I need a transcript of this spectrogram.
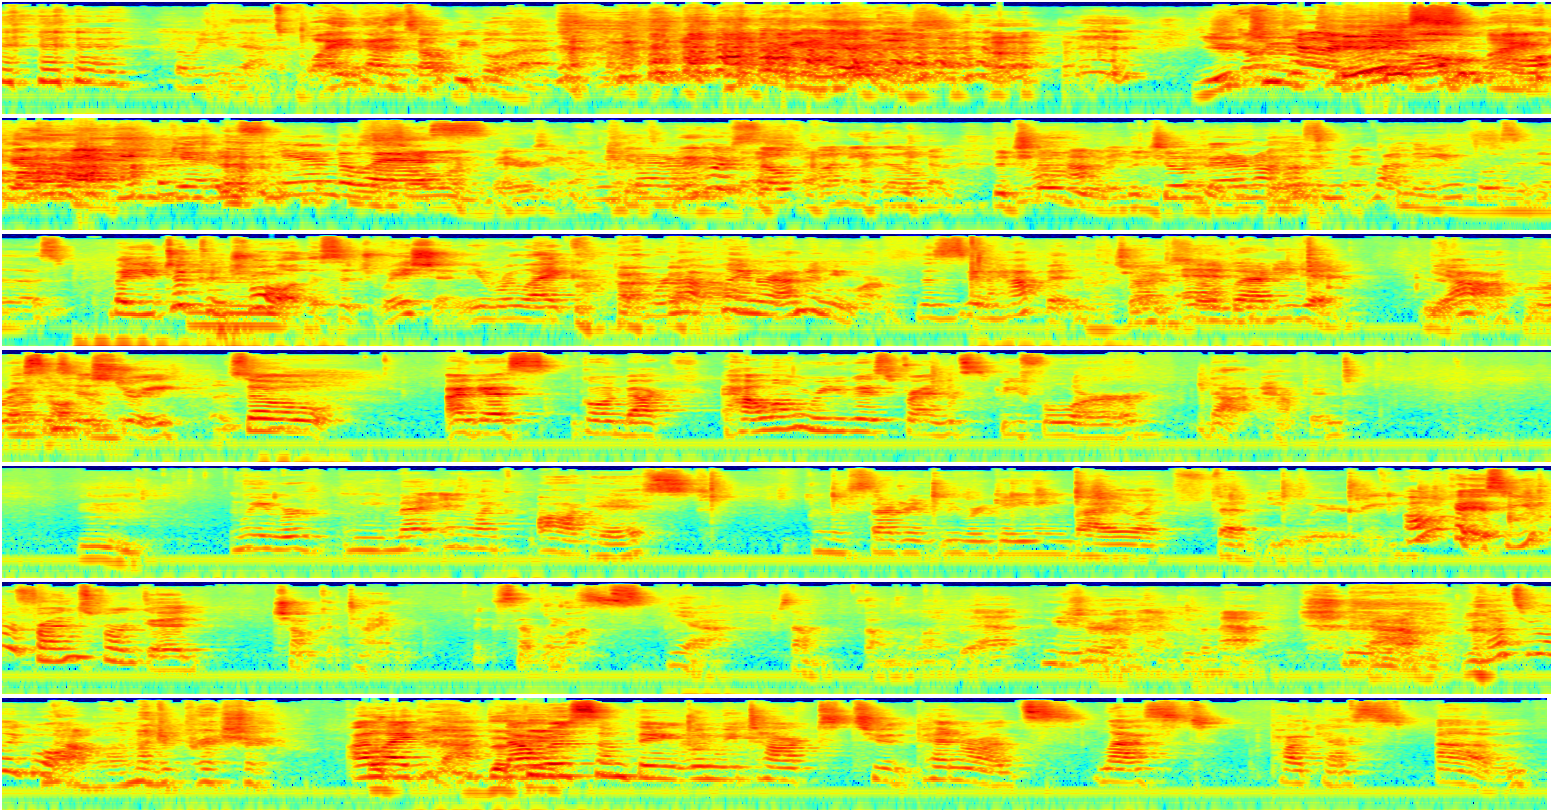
but we did that. Why you gotta tell people that? They're gonna hear this. You Don't two kiss? Oh my gosh! Getting scandalous. so embarrassing. We kids better- We were so funny though. The children. The children. Better not listen. Let the youth listen to this. But you took mm-hmm. control of the situation. You were like, "We're not playing around anymore. This is gonna happen." That's I'm right. so And- glad you did. Yeah, the rest is history. So, I guess going back, how long were you guys friends before that happened? We were we met in like August, and we started. We were dating by like February. Oh, okay, so you were friends for a good chunk of time, like several Like, months. Yeah, some something like that. Yeah. Sure, I can't do the math. Yeah, that's really cool. Not while I'm under pressure. I like that. That thing- was something when we talked to the Penrods last podcast. Um,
